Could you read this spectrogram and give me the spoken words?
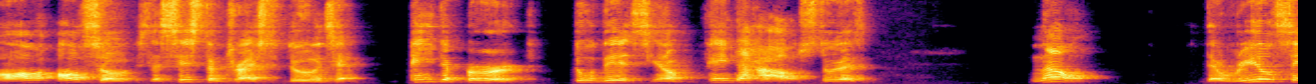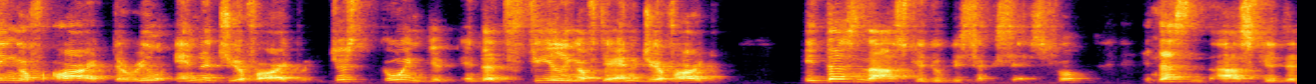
also the system tries to do and say paint a bird, do this, you know, paint a house, do this. No. The real thing of art, the real energy of art, just go and get in that feeling of the energy of art. It doesn't ask you to be successful. It doesn't ask you to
